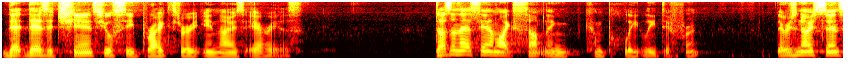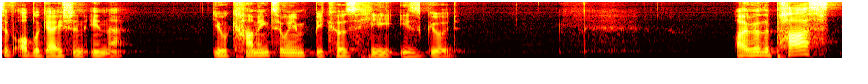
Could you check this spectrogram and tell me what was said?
that there's a chance you'll see breakthrough in those areas. Doesn't that sound like something completely different? There is no sense of obligation in that. You are coming to Him because He is good. Over the past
